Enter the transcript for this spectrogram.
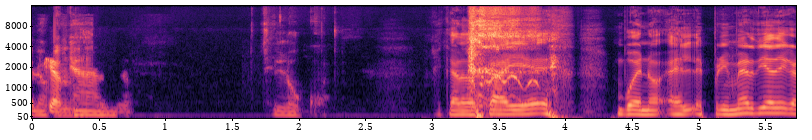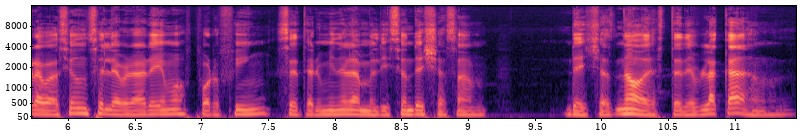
Bloqueando. Ese loco. Ricardo Calle. bueno, el primer día de grabación celebraremos por fin se termina la maldición de Shazam. De Shaz- no, este de Black Adam.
